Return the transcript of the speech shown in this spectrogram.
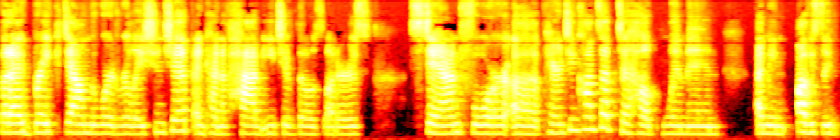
but I break down the word relationship and kind of have each of those letters stand for a parenting concept to help women I mean, obviously,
